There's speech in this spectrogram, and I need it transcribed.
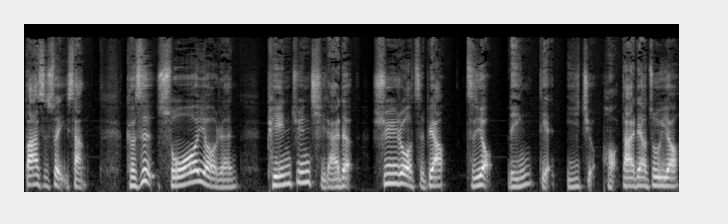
八十岁以上，可是所有人平均起来的虚弱指标只有零点一九。好，大家一定要注意哦。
